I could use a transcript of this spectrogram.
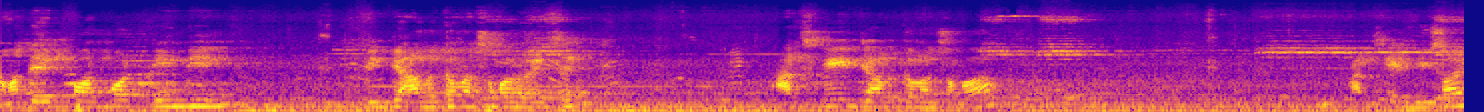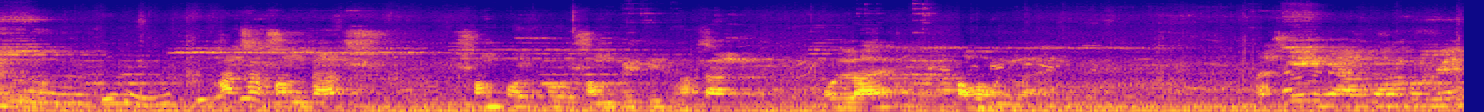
আমাদের পরপর তিন দিন তিনটি আলোচনা সভা রয়েছে। আজকের যে আলোচনা সভা আজকের বিষয় হল ভাষা সন্ত্রাস সম্পর্ক সম্প্রীতির ভাষার মূল্যায়ন, অবমূল্যায়ন। আজকে এই নিয়ে আলোচনা করবেন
